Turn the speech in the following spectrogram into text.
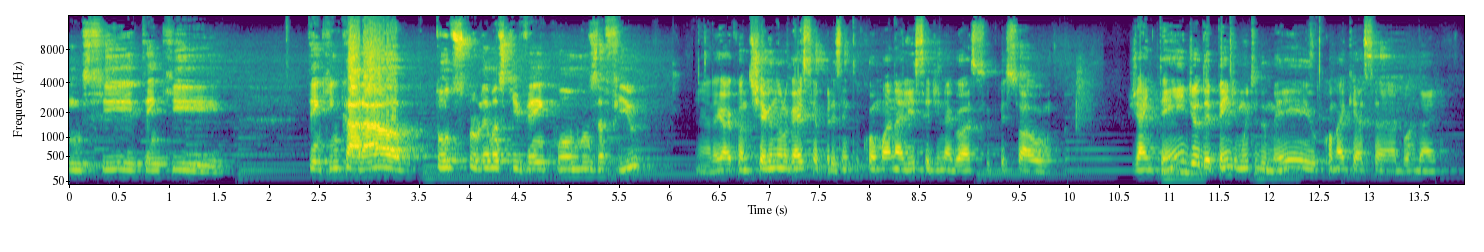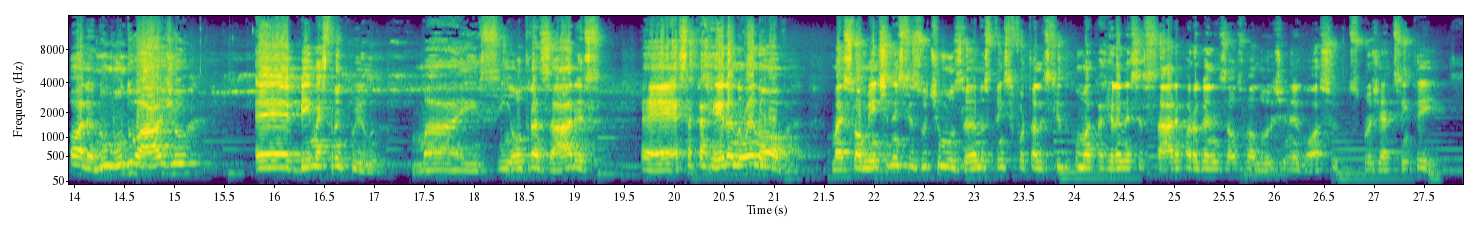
Em si, tem que, tem que encarar todos os problemas que vêm como um desafio É legal. Quando chega num lugar e se apresenta como analista de negócio, o pessoal já entende ou depende muito do meio? Como é que é essa abordagem? Olha, no mundo ágil é bem mais tranquilo, mas em outras áreas é, essa carreira não é nova, mas somente nesses últimos anos tem se fortalecido como uma carreira necessária para organizar os valores de negócio dos projetos em TI.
